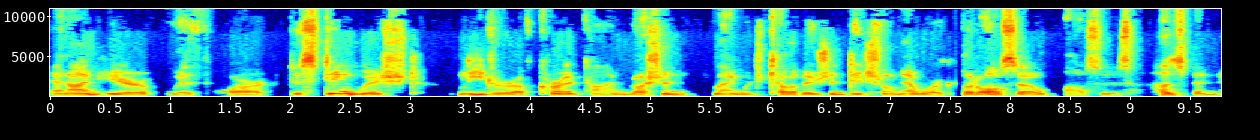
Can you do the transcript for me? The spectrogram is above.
And I'm here with our distinguished leader of current time, Russian language television digital network, but also Alsu's husband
